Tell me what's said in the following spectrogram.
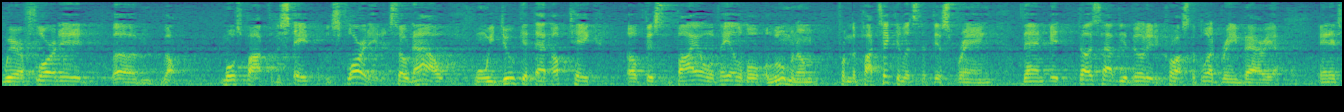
we're fluoridated, um, well, most part for the state is fluoridated. So now, when we do get that uptake of this bioavailable aluminum from the particulates that they're spraying, then it does have the ability to cross the blood-brain barrier, and it's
